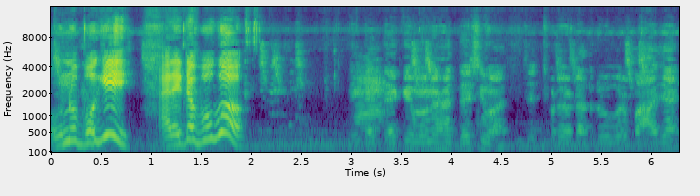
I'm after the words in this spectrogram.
ওগুলো বগি আর এটা বগো? এটা দেখে মনে হয় দেশি মাছ যে ছোট ছোট করে পাওয়া যায়।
